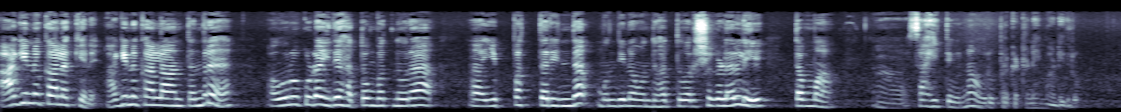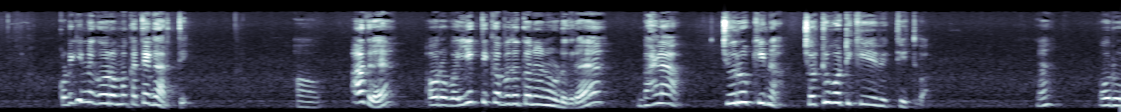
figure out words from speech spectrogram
ಆಗಿನ ಕಾಲಕ್ಕೇನೆ. ಆಗಿನ ಕಾಲ ಅಂತಂದರೆ ಅವರು ಕೂಡ ಇದೇ ಹತ್ತೊಂಬತ್ತು ನೂರ ಇಪ್ಪತ್ತರಿಂದ ಮುಂದಿನ ಒಂದು ಹತ್ತು ವರ್ಷಗಳಲ್ಲಿ ತಮ್ಮ ಸಾಹಿತ್ಯವನ್ನು ಅವರು ಪ್ರಕಟಣೆ ಮಾಡಿದರು. ಕೊಡಗಿನ ಗೌರಮ್ಮ ಕತೆಗಾರ್ತಿ ಆದರೆ ಅವರ ವೈಯಕ್ತಿಕ ಬದುಕನ್ನು ನೋಡಿದ್ರೆ ಬಹಳ ಚುರುಕಿನ, ಚಟುವಟಿಕೆಯ ವ್ಯಕ್ತಿತ್ವ. ಅವರು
